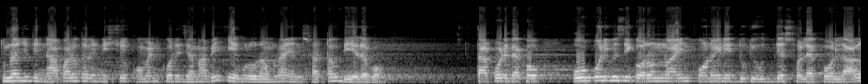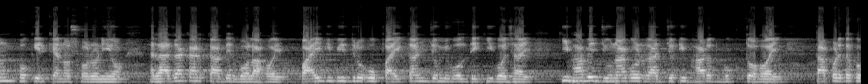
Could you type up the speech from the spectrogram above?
তোমরা যদি না পারো, তাহলে নিশ্চয়ই কমেন্ট করে জানাবে। এগুলোর আমরা অ্যান্সারটাও দিয়ে দেবো। তারপরে দেখো ঔপনিবেশিক অরণ্য আইন প্রণয়নের দুটি উদ্দেশ্য লেখো, লালন ফকির কেন স্মরণীয়? রাজাকার কাদের বলা হয়? পাইক বিদ্রোহ ও পাইকান জমি বলতে কি বোঝায়? কীভাবে জুনাগড় রাজ্যটি ভারতভুক্ত হয়? তারপরে দেখো,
